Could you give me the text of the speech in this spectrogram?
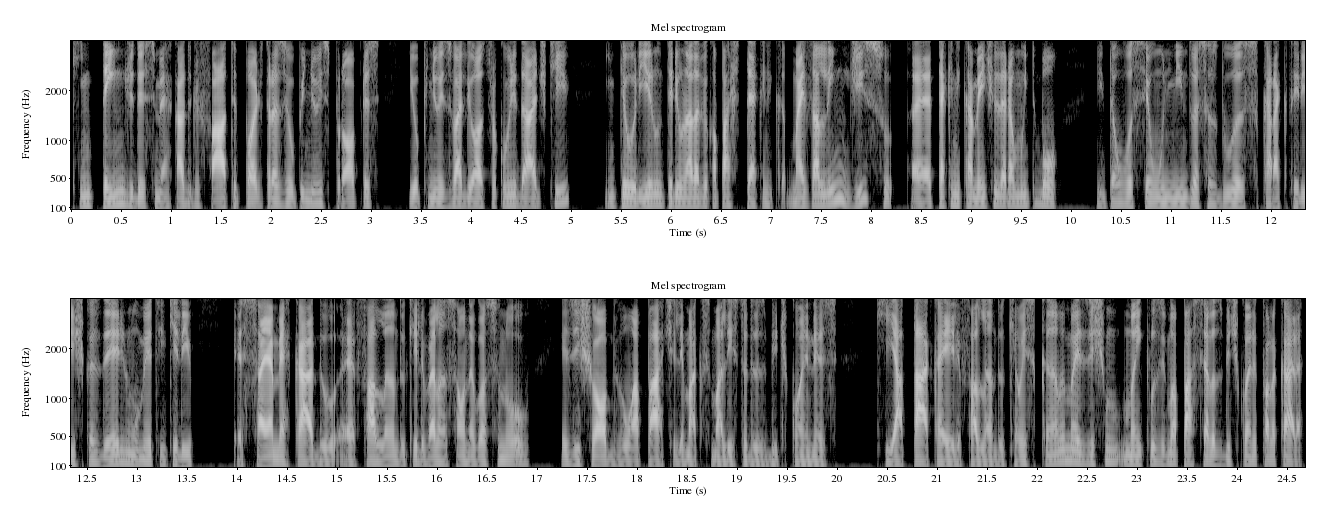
que entende desse mercado de fato e pode trazer opiniões próprias e opiniões valiosas para a comunidade que, em teoria, não teriam nada a ver com a parte técnica. Mas, além disso, é, tecnicamente ele era muito bom. Então, você unindo essas duas características dele, no momento em que ele é, sai a mercado é, falando que ele vai lançar um negócio novo. Existe, óbvio, uma parte ele, maximalista dos bitcoiners que ataca ele falando que é um scam, mas existe uma, inclusive uma parcela dos bitcoiners que fala, cara,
